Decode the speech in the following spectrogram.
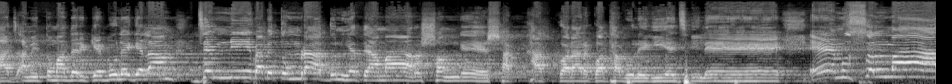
আজ আমি তোমাদেরকে বলে গেলাম যেমনি ভাবে তোমরা দুনিয়াতে আমার সঙ্গে সাক্ষাৎ করার কথা বলে গিয়েছিলে। এ মুসলমান,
